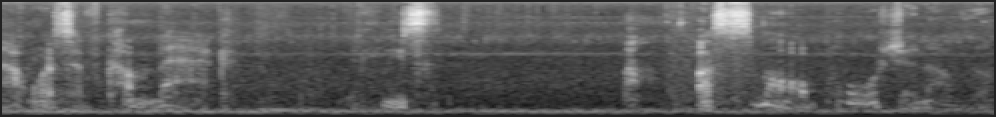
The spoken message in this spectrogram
Powers have come back. At least a small portion of them.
